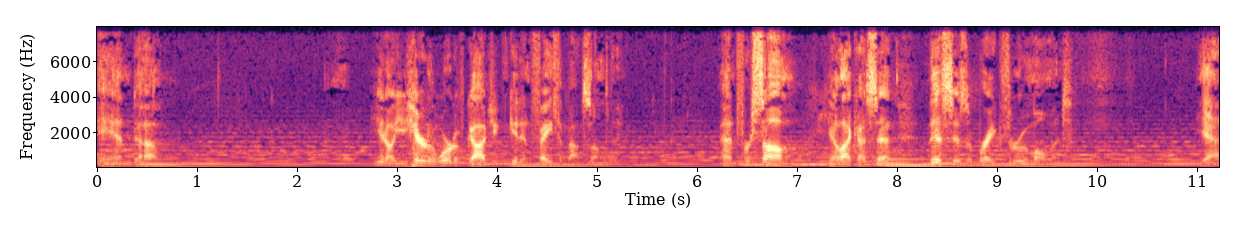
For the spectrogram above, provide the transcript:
and uh, you know you hear the word of god you can get in faith about something. And for some you know like i said this is a breakthrough moment. Yeah.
